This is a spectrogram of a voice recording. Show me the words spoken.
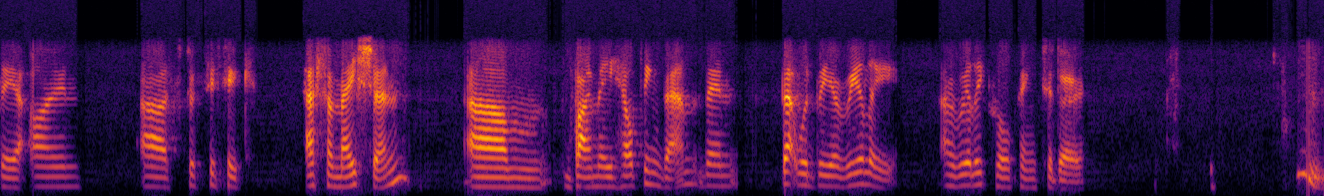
their own uh, specific affirmation um, by me helping them, then that would be a really a really cool thing to do. Hmm.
